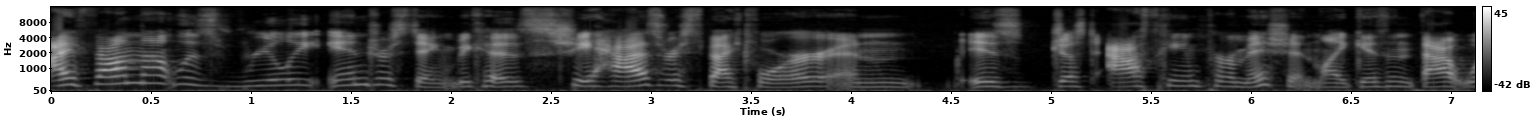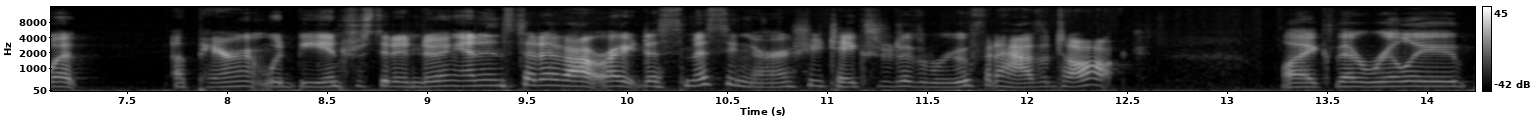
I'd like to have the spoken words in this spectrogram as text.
i found that was really interesting because she has respect for her and is just asking permission. Like isn't that what a parent would be interested in doing? And instead of outright dismissing her she takes her to the roof and has a talk. Like they're really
